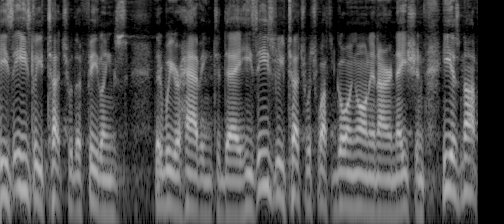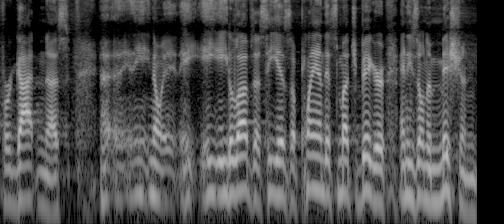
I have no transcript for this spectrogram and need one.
He's easily touched with the feelings that we are having today. He's easily touched with what's going on in our nation. He has not forgotten us. Uh, you know, he, he loves us. He has a plan that's much bigger, and He's on a mission,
